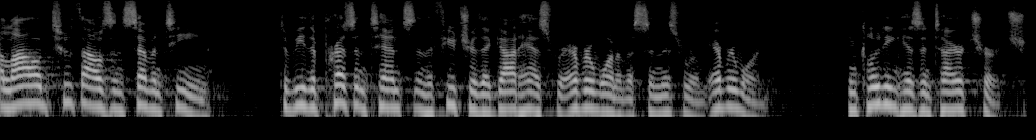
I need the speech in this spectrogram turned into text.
Allow 2017 to be the present tense and the future that God has for every one of us in this room, everyone, including His entire church.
